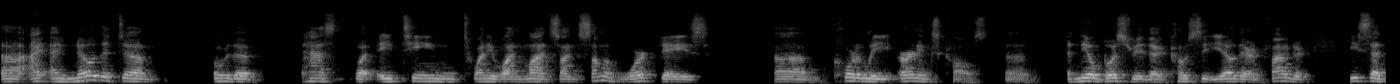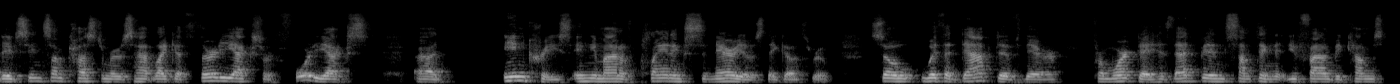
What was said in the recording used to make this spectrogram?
uh, I, I know that um, over the past what 18 21 months on some of workday's um, quarterly earnings calls uh, aneel Bhusri the co-ceo there and founder he said they've seen some customers have like a 30x or 40x uh, increase in the amount of planning scenarios they go through so with adaptive there from workday has that been something that you found becomes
